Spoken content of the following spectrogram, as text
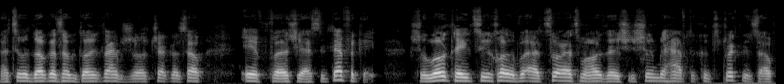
Now, till the Dokas Hagdonik time, she'll check herself if uh, she has to defecate. Shalot Tzricha Atzor Atzmah that she shouldn't have to constrict herself.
